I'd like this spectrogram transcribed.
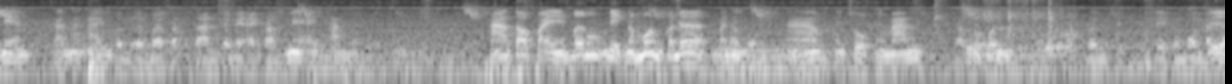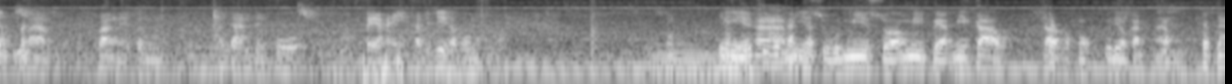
แม่นสารนางไอคนเอิญว่าสารจะไม่ไอคำแม่ไอคำอ้าวต่อไปเบิ้งเด็กน้ำมนต์ก็เด้อบัดนี้อ้าวให้โชคให้มันทุกคนเบิ้งเด็กกระมวลเออมันมาฟังไหนเป็นอาจารย์เป็นผู้แปลให้ครับพี่ที่ครับผมพี่น้องมีเอฟซีห้าทุกท่านมีครับศูนย์มีสองมีแปดมีเก้าเก้ากับหกตัวเดียวกันครับแคปหน้า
